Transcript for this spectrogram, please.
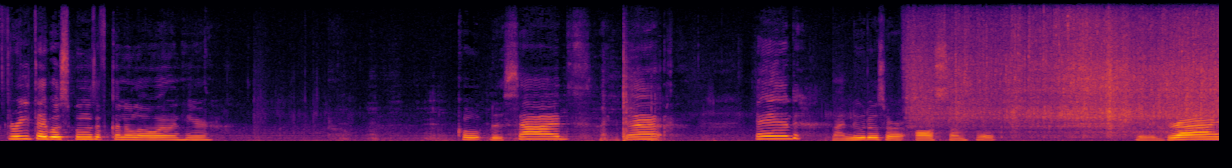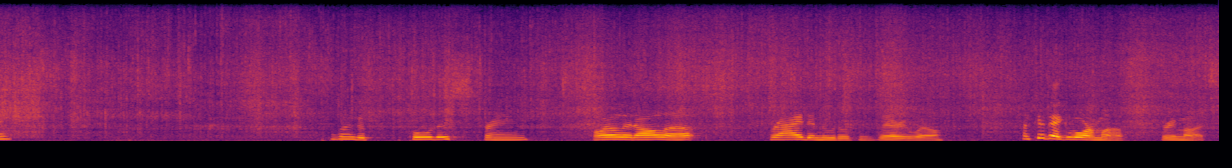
three tablespoons of canola oil in here. Coat the sides like that. And my noodles are awesome. Look, they're dry. I'm going to pull this strain, oil it all up, fry the noodles very well until they warm up very much.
